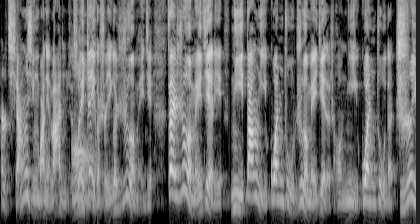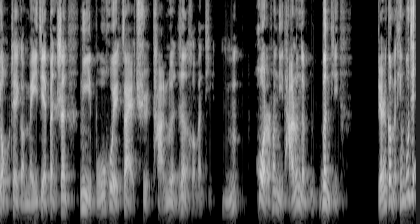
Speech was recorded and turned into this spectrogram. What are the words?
它是强行把你拉进去，所以哦这个是一个热媒介。在热媒介里，你当你关注热媒介的时候，你关注的只有这个媒介本身，你不会再去谈论任何问题，嗯或者说你谈论的问题，别人根本听不见，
